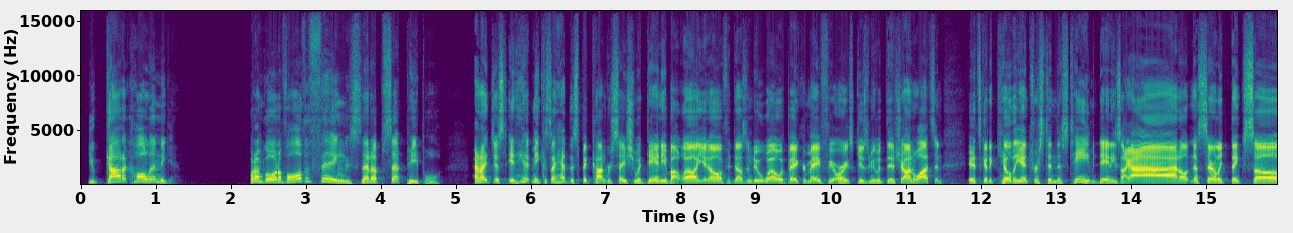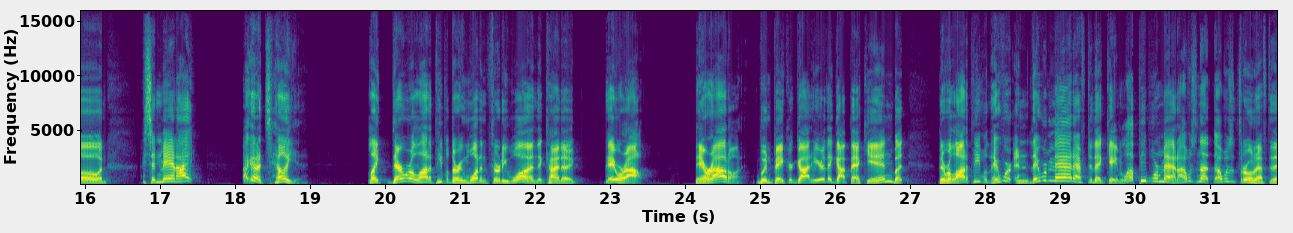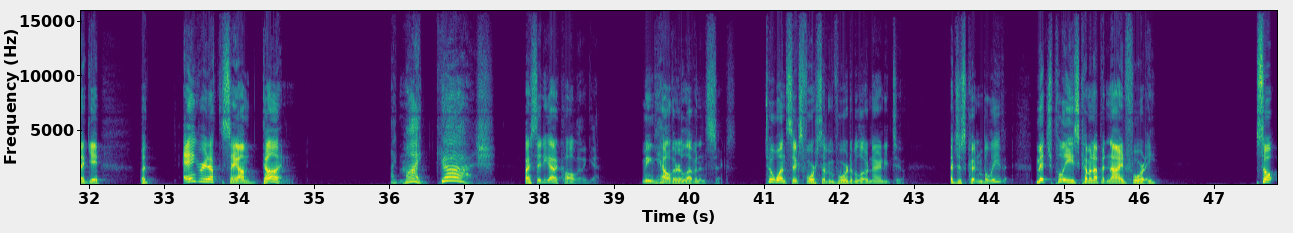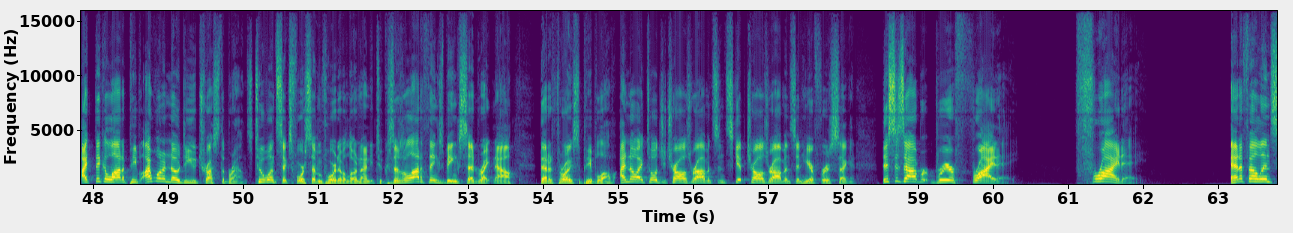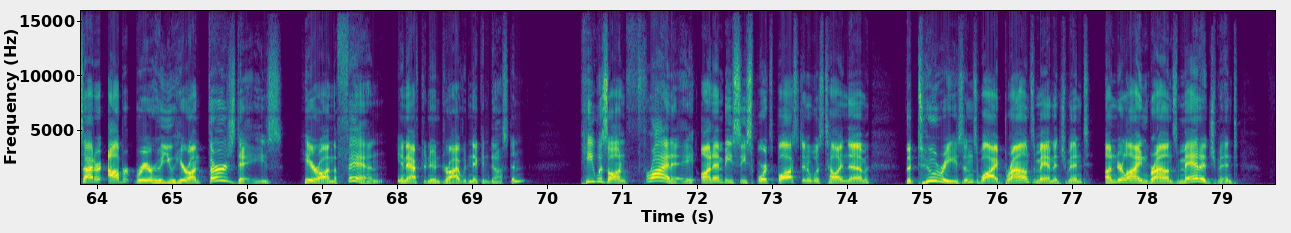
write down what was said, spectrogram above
You gotta call in again. But I'm going, of all the things that upset people, and I just it hit me because I had this big conversation with Danny about, well, you know, if it doesn't do well with Baker Mayfield, or excuse me, with Deshaun Watson, it's going to kill the interest in this team. And Danny's like, I don't necessarily think so. And I said, man, I I gotta tell you, like there were a lot of people during one and thirty-one that kind of they were out. They were out on it. When Baker got here, they got back in, but there were a lot of people they were and they were mad after that game. A lot of people were mad. I was not I wasn't thrilled after that game, but angry enough to say I'm done. Like my gosh. I said you got to call in again. I mean, hell, they're 11 and 6. 216 474 0092. I just couldn't believe it. Mitch, please, coming up at 940. So I think a lot of people, I want to know do you trust the Browns? 216 474 0092. Because there's a lot of things being said right now that are throwing some people off. I know I told you Charles Robinson. Skip Charles Robinson here for a second. This is Albert Breer Friday. Friday. NFL insider Albert Breer, who you hear on Thursdays here on The Fan in Afternoon Drive with Nick and Dustin. He was on Friday on NBC Sports Boston and was telling them the two reasons why Browns management, underlying Browns management,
